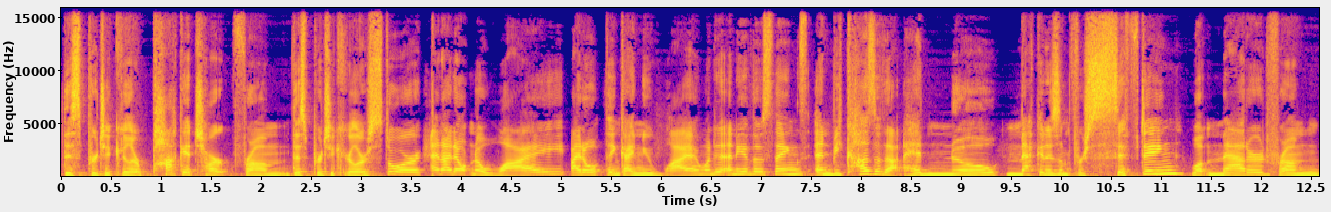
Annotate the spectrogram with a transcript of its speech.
this particular pocket chart from this particular store. And I don't know why. I don't think I knew why I wanted any of those things. And because of that, I had no mechanism for sifting what mattered from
